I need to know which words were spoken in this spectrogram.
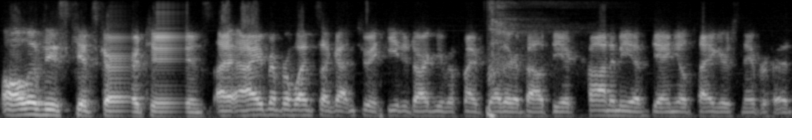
all of these kids' cartoons. I, I remember once I got into a heated argument with my brother about the economy of Daniel Tiger's neighborhood.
